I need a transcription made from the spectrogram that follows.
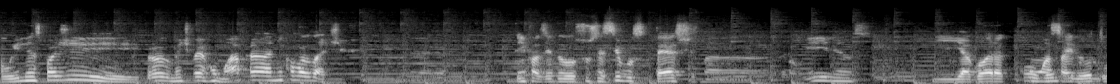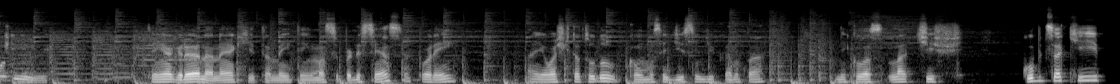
A Williams pode. provavelmente vai arrumar para Nicolas Latifi. É, tem fazido sucessivos testes na, na Williams e agora com a saída do que tem a grana, né, que também tem uma super licença, porém, aí eu acho que tá tudo, como você disse, indicando para Nicolas Latifi. Kubica aqui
